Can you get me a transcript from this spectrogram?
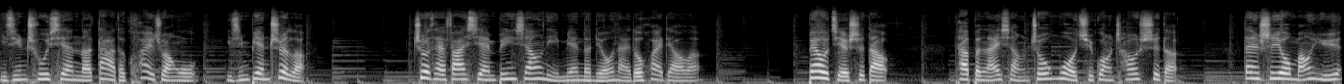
已经出现了大的块状物，已经变质了。这才发现冰箱里面的牛奶都坏掉了。Bell 解释道：“他本来想周末去逛超市的，但是又忙于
